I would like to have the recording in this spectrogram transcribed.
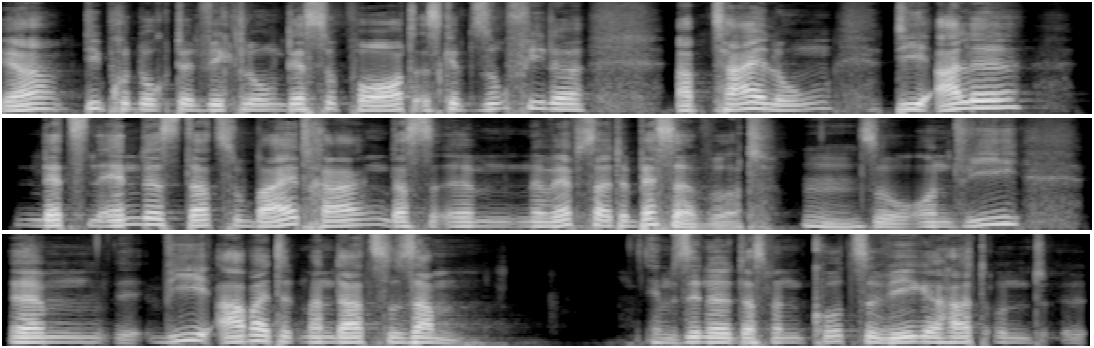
ja, die Produktentwicklung, der Support. Es gibt so viele Abteilungen, die alle letzten Endes dazu beitragen, dass ähm, eine Webseite besser wird. Mhm. So und wie ähm, wie arbeitet man da zusammen? Im Sinne, dass man kurze Wege hat und äh,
